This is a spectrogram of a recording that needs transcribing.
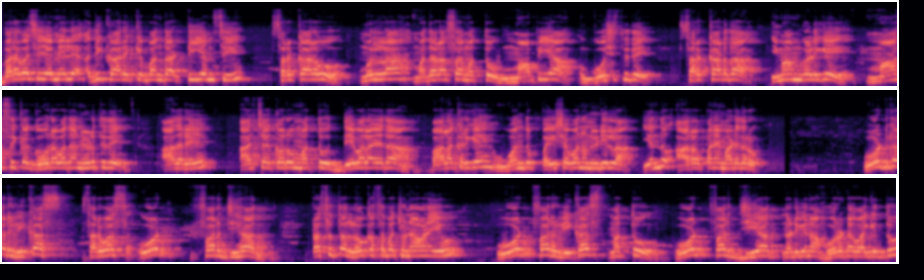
ಭರವಸೆಯ ಮೇಲೆ ಅಧಿಕಾರಕ್ಕೆ ಬಂದ ಟಿಎಂಸಿ ಸರ್ಕಾರವು ಮುಲ್ಲಾ, ಮದರಾಸ ಮತ್ತು ಮಾಫಿಯಾ ಘೋಷಿಸುತ್ತಿದೆ. ಸರ್ಕಾರದ ಇಮಾಮ್ಗಳಿಗೆ ಮಾಸಿಕ ಗೌರವದ ನೀಡುತ್ತಿದೆ. ಆದರೆ ಅರ್ಚಕರು ಮತ್ತು ದೇವಾಲಯದ ಪಾಲಕರಿಗೆ ಒಂದು ಪೈಸವನ್ನು ನೀಡಿಲ್ಲ ಎಂದು ಆರೋಪಣೆ ಮಾಡಿದರು. ವೋಟ್ಗರ್ ವಿಕಾಸ್ ಸರ್ವಸ್ ವೋಟ್ ಫಾರ್ ಜಿಹಾದ್. ಪ್ರಸ್ತುತ ಲೋಕಸಭಾ ಚುನಾವಣೆಯು ವೋಟ್ ಫಾರ್ ವಿಕಾಸ್ ಮತ್ತು ವೋಟ್ ಫಾರ್ ಜಿಹಾದ್ ನಡುವಿನ ಹೋರಾಟವಾಗಿದ್ದು,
